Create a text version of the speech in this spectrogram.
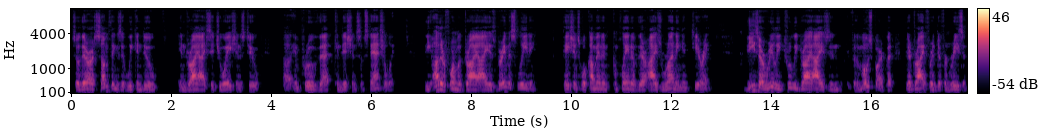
So there are some things that we can do in dry eye situations to uh, improve that condition substantially. The other form of dry eye is very misleading. Patients will come in and complain of their eyes running and tearing. These are really truly dry eyes in, for the most part, but they're dry for a different reason.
